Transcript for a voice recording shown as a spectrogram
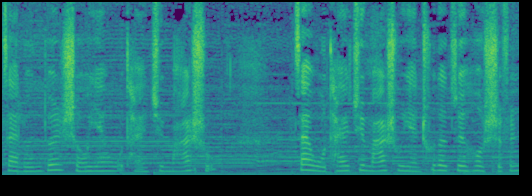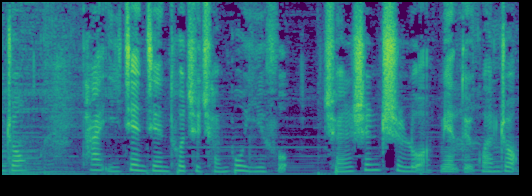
在伦敦首演舞台剧《麻薯》。在舞台剧《麻薯》演出的最后十分钟，他一件件脱去全部衣服，全身赤裸面对观众。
